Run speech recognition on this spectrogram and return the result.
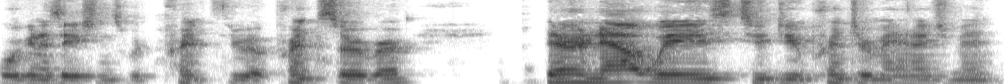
organizations would print through a print server. There are now ways to do printer management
